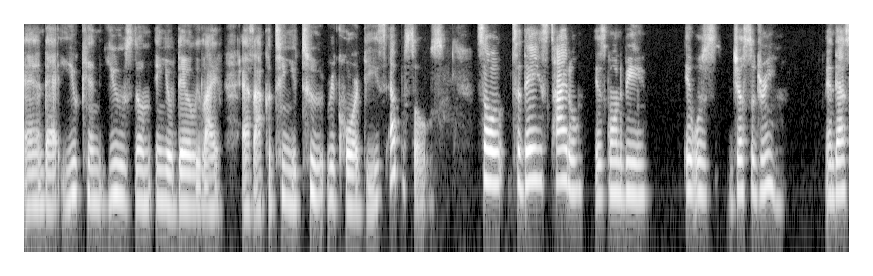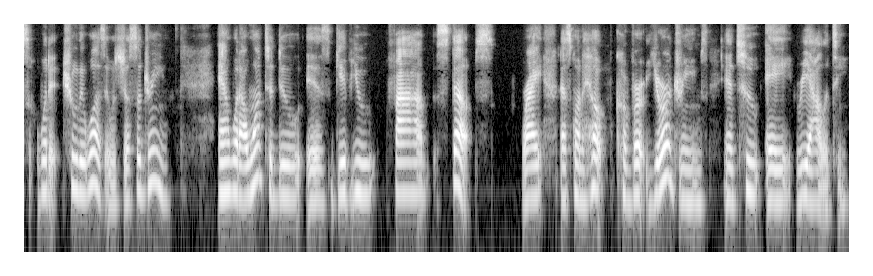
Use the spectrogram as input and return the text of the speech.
and that you can use them in your daily life as I continue to record these episodes. So today's title is going to be It Was Just a Dream. And that's what it truly was. It was just a dream. And what I want to do is give you five steps, right? That's going to help convert your dreams into a reality.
